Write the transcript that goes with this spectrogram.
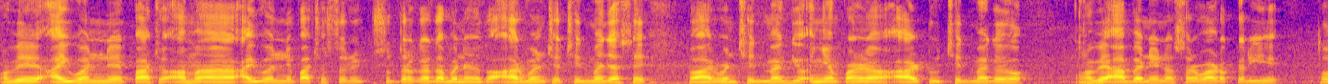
હવે આઈ વનને પાછો, આમાં આઈ વનને પાછો સૂત્ર- કરતા બનાવ્યો. તો આર વન છે છેદમાં જશે. તો આર વન છેદમાં ગયો. અહીંયા પણ આર ટુ છેદમાં ગયો. હવે આ બંનેનો સરવાળો કરીએ. તો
